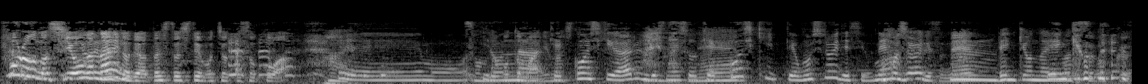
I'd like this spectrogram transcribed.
フォローのしようがないので、私としてもちょっとそこは。はい。えー、もういろそんなことんなもありました結婚式があるんですね。すねそう結婚式って面白いですよね。面白いですね。うん勉強になります、すごく。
